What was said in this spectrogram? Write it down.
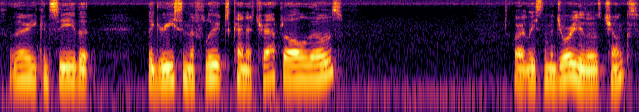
So there you can see that the grease in the flutes kind of trapped all of those, or at least the majority of those chunks,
